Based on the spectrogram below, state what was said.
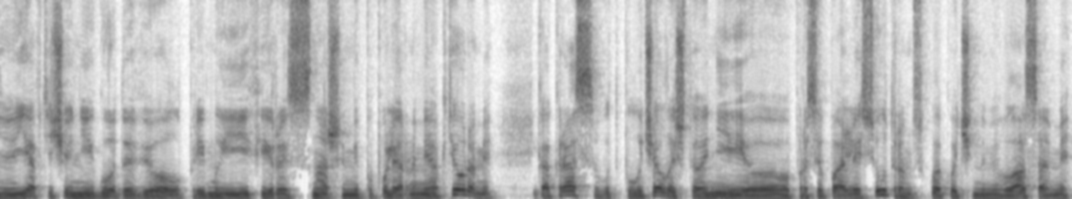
я в течение года вел прямые эфиры с нашими популярными актерами. И как раз вот получалось, что они э, просыпались утром с клокоченными волосами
